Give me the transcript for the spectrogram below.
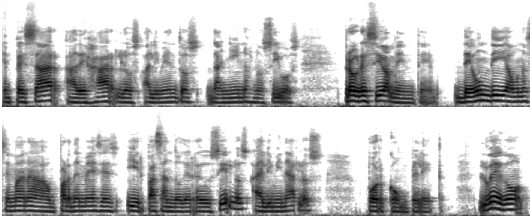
empezar a dejar los alimentos dañinos, nocivos, progresivamente, de un día a una semana a un par de meses, ir pasando de reducirlos a eliminarlos por completo. Luego,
